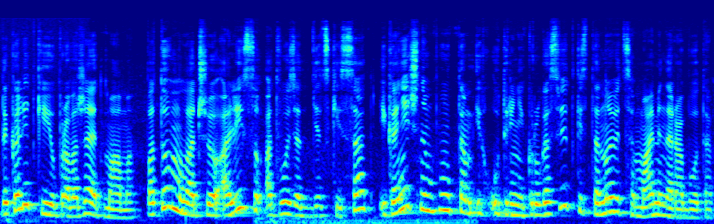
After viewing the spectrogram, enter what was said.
до калитки ее провожает мама. Потом младшую Алису отвозят в детский сад, и конечным пунктом их утренней кругосветки становится мамина работа.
